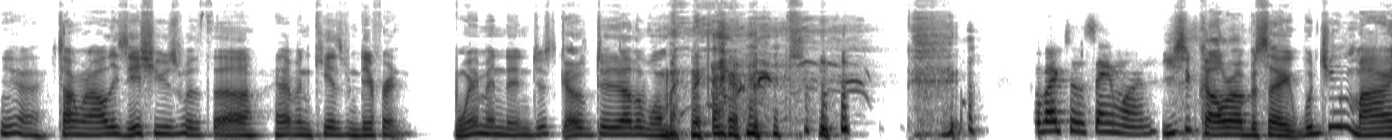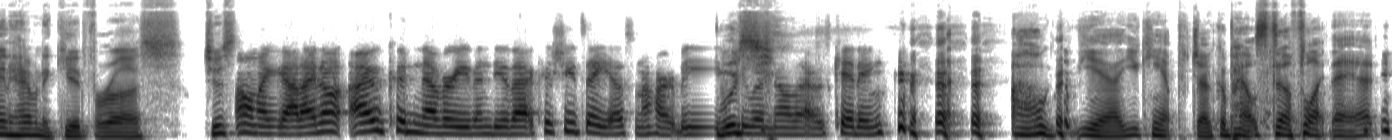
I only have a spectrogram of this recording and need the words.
yeah. Talking about all these issues with uh, having kids from different women, then just go to the other woman. Go back to the same one. you should call her up and say, "Would you mind having a kid for us?" Just Oh my god, I don't. I could never even do that because she'd say yes in a heartbeat. Would she she? wouldn't know that I was kidding. Oh, yeah, you can't joke about stuff like that.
